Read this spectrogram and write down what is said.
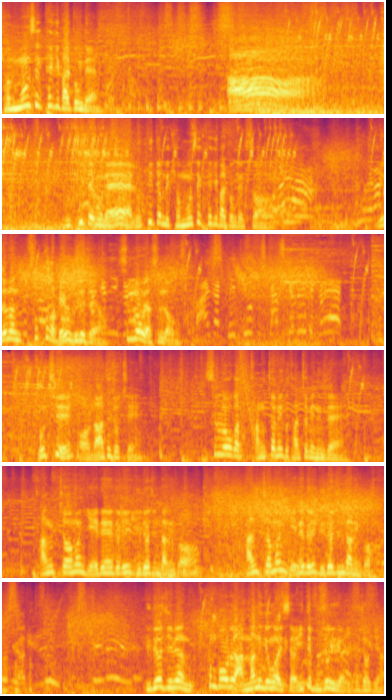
견문색 팩이 발동됨. 아. 루피 때문에 루피 때문에 견문색 팩이 발동됐어. 이러면 속도가 매우 느려져요. 슬로우야 슬로우. 좋지? 어 나한테 좋지. 슬로우가 장점이고 단점이 있는데 장점은 얘네들이 느려진다는 거. 단점은 얘네들이 느려진다는 거. 느려지면 콤보를 안 맞는 경우가 있어요. 이때 무적이야 이 무적이야.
